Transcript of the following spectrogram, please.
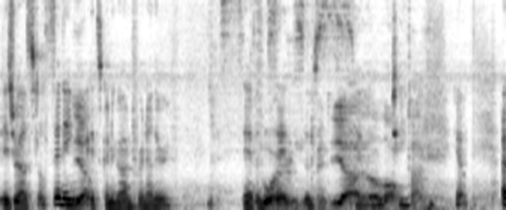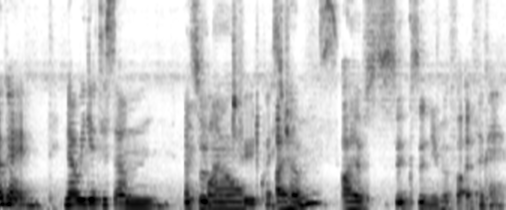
Israel is still sinning. Yeah. It's going to go on for another seven sets of 420. Yeah, a long time. Yeah. Okay. Now we get to some So plant food I have questions. I have six and you have five. Okay.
